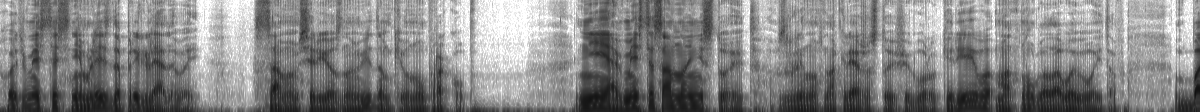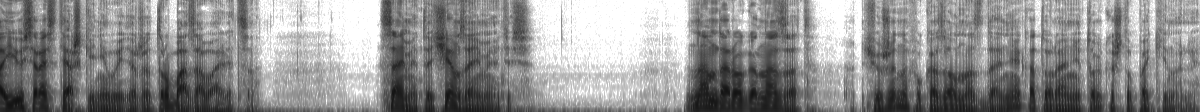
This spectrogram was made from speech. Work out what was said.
Хоть вместе с ним лезь да приглядывай. С самым серьезным видом кивнул Прокоп. «Не, вместе со мной не стоит», — взглянув на кряжестую фигуру Киреева, мотнул головой Войтов. Боюсь, растяжки не выдержит, труба завалится. Сами-то чем займетесь? Нам дорога назад. Чужинов указал на здание, которое они только что покинули.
